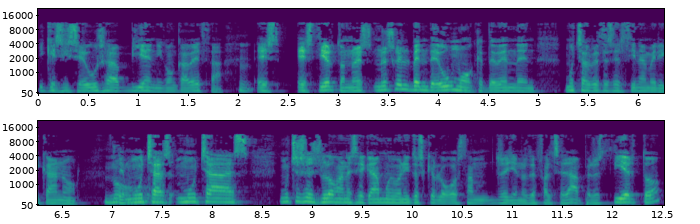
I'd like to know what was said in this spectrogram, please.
y que si se usa bien y con cabeza Mm. es, es cierto, no es, no es el vendehumo que te venden muchas veces el cine americano, No. de muchas, muchas, muchos eslóganes que quedan muy bonitos que luego están rellenos de falsedad, pero es cierto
